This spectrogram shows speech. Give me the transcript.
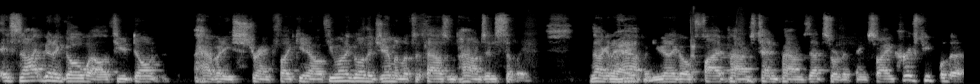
It's not going to go well if you don't have any strength. Like, you know, if you want to go in the gym and lift a thousand pounds instantly, it's not going right. to happen. You're going to go five pounds, 10 pounds, that sort of thing. So I encourage people to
